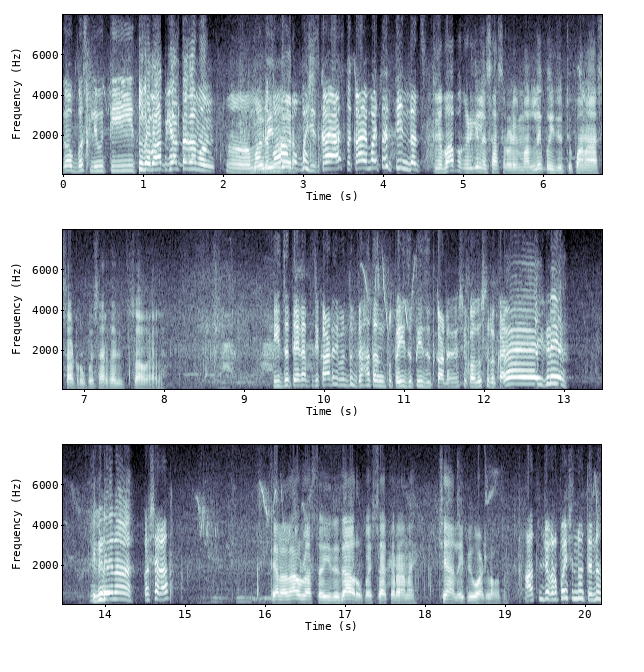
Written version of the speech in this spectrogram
गप बसली होती. तुझा बाप गेलता का मग? हं, म्हशीच काय असतं काय माहीत तीनदाच. तुझ्या बापाकडे गेलं सासरवाडी मला लई पैसे देतो पन्नास साठ रुपये सारखा देतो चावायला इज्जत एका त्याची काढायची म्हणजे तुमच्या हाताने फक्त इज्जत इज्जत काढायला शिका दुसरं काय? ए, इकडे ये. इकडे ये ना. कशाला? त्याला लावला असता इथे दहा रुपये साखर आणाय. चहा लई पी वाटला होता. आज तुमच्याकडे पैसे नव्हते ना?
